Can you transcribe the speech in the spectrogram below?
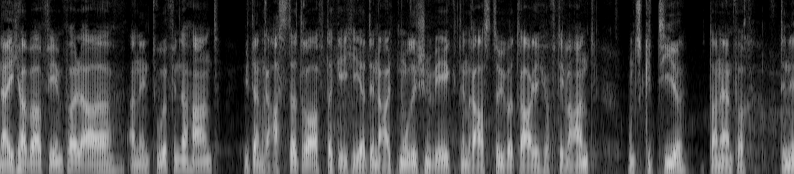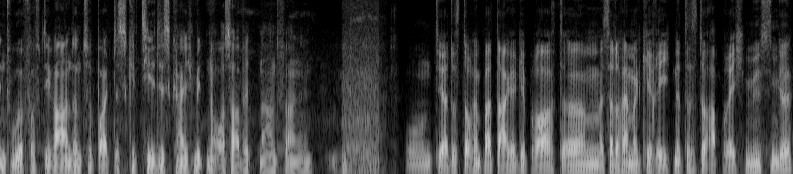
Na, ich habe auf jeden Fall äh, einen Entwurf in der Hand mit einem Raster drauf. Da gehe ich eher den altmodischen Weg. Den Raster übertrage ich auf die Wand und skizziere dann einfach den Entwurf auf die Wand und sobald das skizziert ist, kann ich mit dem Ausarbeiten anfangen. Und ja, du hast doch ein paar Tage gebraucht. Ähm, es hat auch einmal geregnet, dass du abbrechen müssen, gell?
